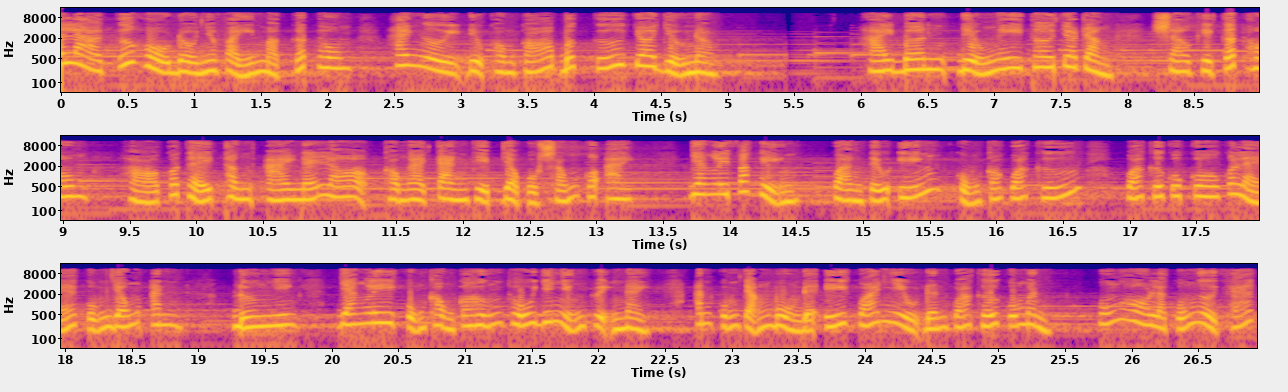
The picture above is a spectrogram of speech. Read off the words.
Thế là cứ hồ đồ như vậy mà kết hôn, hai người đều không có bất cứ do dự nào. Hai bên đều nghi thơ cho rằng sau khi kết hôn, họ có thể thân ai nấy lo, không ai can thiệp vào cuộc sống của ai. Giang Ly phát hiện Hoàng Tiểu Yến cũng có quá khứ, quá khứ của cô có lẽ cũng giống anh. Đương nhiên, Giang Ly cũng không có hứng thú với những chuyện này, anh cũng chẳng buồn để ý quá nhiều đến quá khứ của mình, huống hồ là của người khác.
